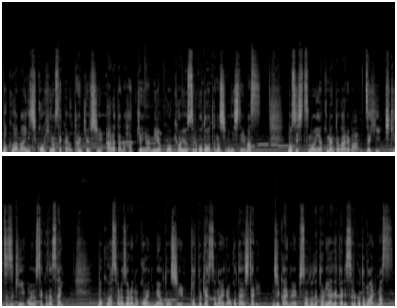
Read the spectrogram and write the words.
僕は毎日コーヒーの世界を探求し、新たな発見や魅力を共有することを楽しみにしています。もし質問やコメントがあれば、ぜひ引き続きお寄せください。僕はそれぞれの声に目を通し、ポッドキャスト内でお答えしたり、次回のエピソードで取り上げたりすることもあります。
